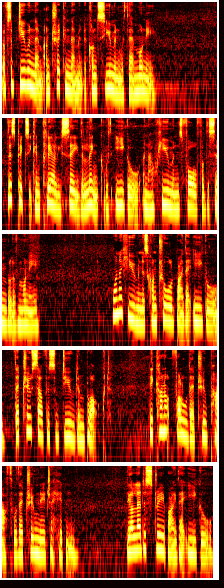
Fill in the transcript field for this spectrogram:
of subduing them and tricking them into consuming with their money. This pixie can clearly see the link with ego and how humans fall for the symbol of money. When a human is controlled by their ego, their true self is subdued and blocked. They cannot follow their true path with their true nature hidden. They are led astray by their ego,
